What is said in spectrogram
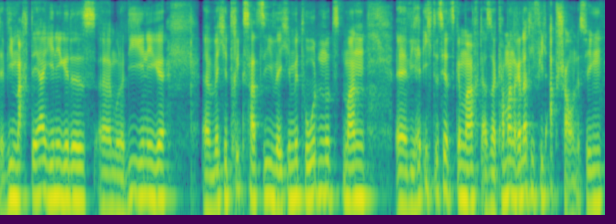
wie macht derjenige das ähm, oder diejenige? Äh, welche Tricks hat sie? Welche Methoden nutzt man? Äh, wie hätte ich das jetzt gemacht? Also da kann man relativ viel abschauen. Deswegen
